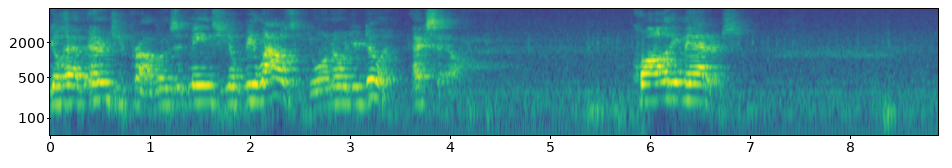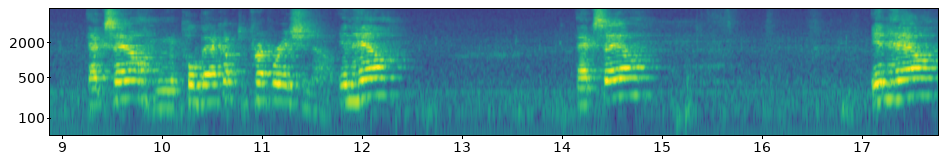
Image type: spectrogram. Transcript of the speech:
you'll have energy problems. It means you'll be lousy. You won't know what you're doing. Exhale. Quality matters. Exhale. I'm going to pull back up to preparation now. Inhale. Exhale. Inhale.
